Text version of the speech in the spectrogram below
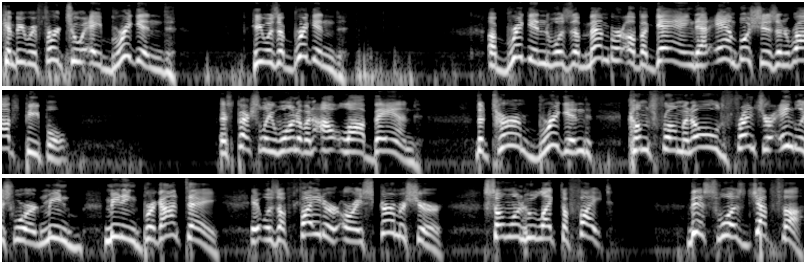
can be referred to a brigand. He was a brigand. A brigand was a member of a gang that ambushes and robs people, especially one of an outlaw band. The term brigand comes from an old French or English word mean, meaning brigante. It was a fighter or a skirmisher, someone who liked to fight. This was Jephthah.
